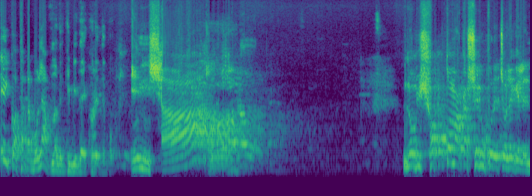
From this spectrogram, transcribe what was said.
এই কথাটা বলে আপনাদেরকে বিদায় করে দেব। ইনশাআল্লাহ। নবী সপ্তম আকাশের উপরে চলে গেলেন।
